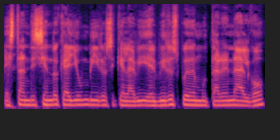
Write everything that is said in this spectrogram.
están diciendo que hay un virus y que la el virus puede mutar en algo.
